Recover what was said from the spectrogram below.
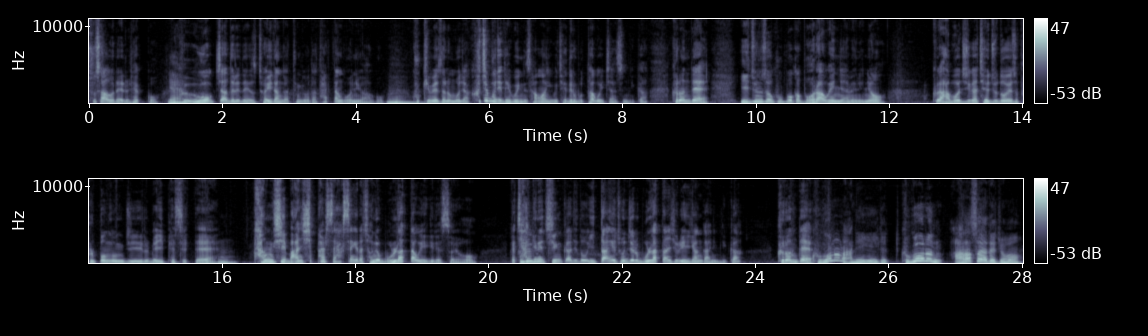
수사 의뢰를 했고 예. 그 의혹자들에 대해서 저희 당 같은 경우 다 탈당 권유하고 음. 국힘에서는 뭐냐 흐지부지 되고 있는 상황이고 제대로 못 하고 있지 않습니까? 그런데 이준석 후보가 뭐라고 했냐면요. 그 아버지가 제주도에서 불법 농지를 매입했을 때 음. 당시 만 18세 학생이라 전혀 몰랐다고 얘기를 했어요. 그러니까 자기는 지금까지도 이 땅의 존재를 몰랐다는 식으로 얘기한 거 아닙니까? 그런데 그 거는 아니겠. 그거는 알았어야 되죠.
